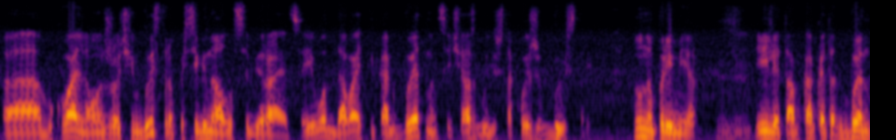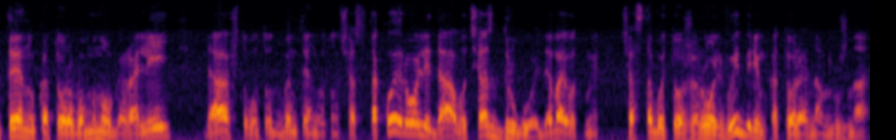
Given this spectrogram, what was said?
а, буквально он же очень быстро по сигналу собирается, и вот давай ты как Бэтмен сейчас будешь такой же быстрый. Ну, например. Угу. Или там как этот Бен Тен, у которого много ролей, да, что вот он Бен Тен, вот он сейчас в такой роли, да, а вот сейчас в другой. Давай вот мы сейчас с тобой тоже роль выберем, которая нам нужна.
